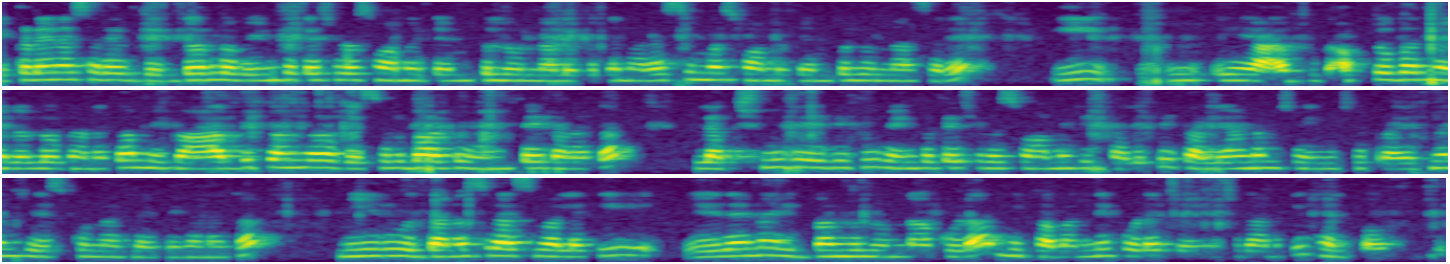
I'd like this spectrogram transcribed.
ఎక్కడైనా సరే దగ్గరలో వెంకటేశ్వర స్వామి టెంపుల్ ఉన్నా లేకపోతే నరసింహ స్వామి టెంపుల్ ఉన్నా సరే ఈ ఈ అక్టోబర్ నెలలో కనుక మీకు ఆర్థికంగా వెసులుబాటు ఉంటే కనుక లక్ష్మీదేవికి వెంకటేశ్వర స్వామికి కలిపి కళ్యాణం చేయించే ప్రయత్నం చేసుకున్నట్లయితే కనుక మీరు ధనుసు రాశి వాళ్ళకి ఏదైనా ఇబ్బందులు ఉన్నా కూడా మీకు అవన్నీ కూడా చేయించడానికి హెల్ప్ అవుతుంది.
